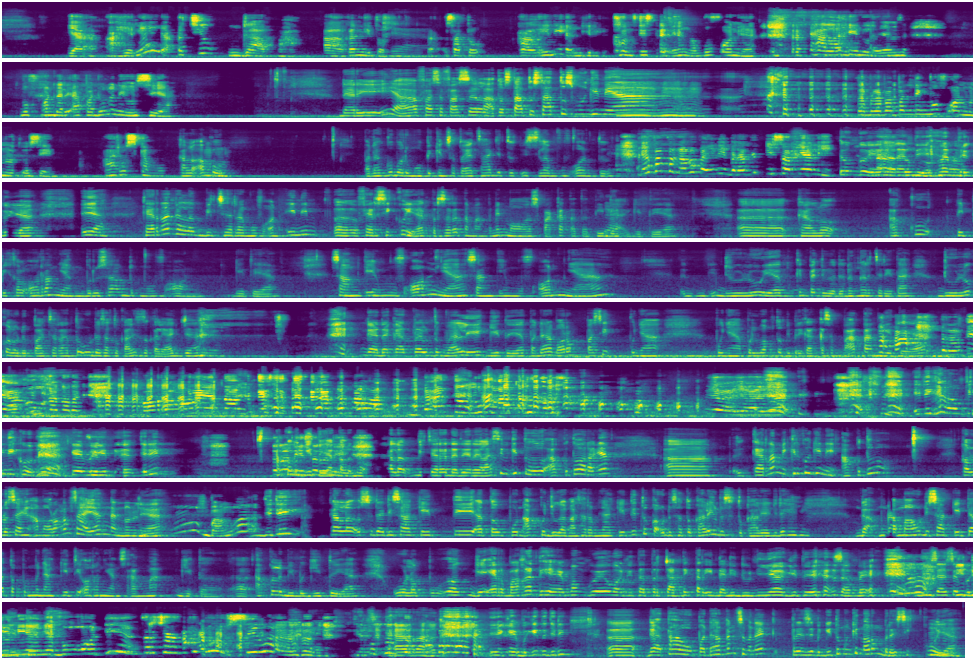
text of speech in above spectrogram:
Ya akhirnya ya kecil. Nggak apa ah, kan gitu. Ya satu hal ini yang bikin konsisten ya nggak move on ya. Tapi hal lain lah ya misalnya, move on dari apa dulu nih usia dari iya fase-fase lah atau status-status mungkin ya. Hmm, hmm, hmm. seberapa penting move on menurut usia harus kamu. Kalau aku? Mm-mm. padahal gue baru mau bikin satu ayat saja tuh istilah move on tuh. Nggak apa-apa ini berarti teasernya nih. Tunggu ya Ah, nanti ya tunggu. tunggu ya iya karena kalau bicara move on ini eh, versiku ya terserah teman-teman mau sepakat atau tidak gitu ya Eh, kalau aku tipikal orang yang berusaha untuk move on gitu ya. Saking move onnya, saking move onnya dulu ya mungkin Pet juga udah dengar cerita dulu kalau udah pacaran tuh udah satu kali satu kali aja Iya. nggak ada kata untuk balik gitu ya padahal orang pasti punya punya peluang untuk diberikan kesempatan gitu ya Berarti aku bukan orang orang-orang yang dengan. Gantung aku sama. Ya ya ya. ini kan opiniku kayak begitu jadi aku nih begitu ya kalau kalau bicara dari relasi begitu aku tuh orangnya eh, karena mikirku gini aku tuh kalau sayang sama orang kan sayang kan non ya Hmm, banget. jadi kalau sudah disakiti ataupun aku juga nggak sadar menyakiti tuh kalau udah satu kali udah satu kali aja deh. Nggak nggak mau disakiti ataupun menyakiti orang yang sama gitu. Eh, aku lebih begitu ya. Walaupun eh, gr banget ya emang gue wanita tercantik terindah di dunia gitu ya sampai Iyalah, bisa di sebegitu. dunianya Bung Odi yang tercantik Lucy lah. Ya, sekarang. Ya kayak begitu. Jadi eh, nggak tahu. Padahal kan sebenarnya prinsip begitu mungkin orang beresiko ya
